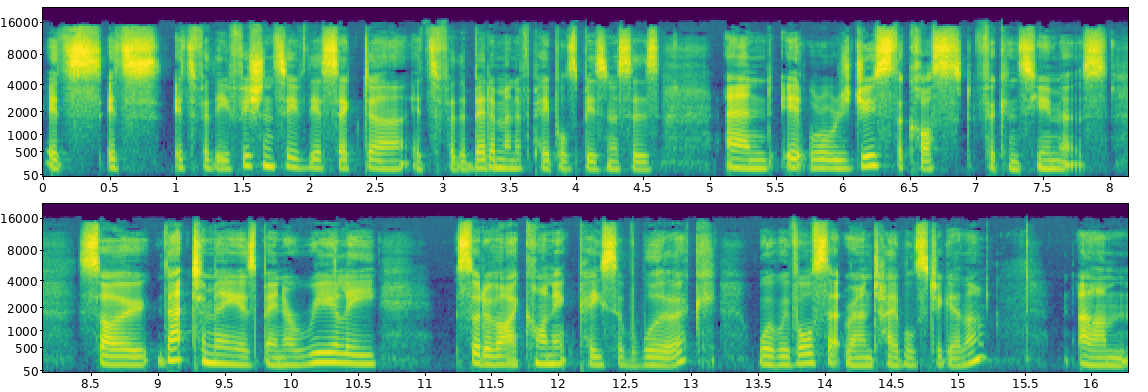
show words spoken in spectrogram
It's it's it's for the efficiency of their sector. It's for the betterment of people's businesses, and it will reduce the cost for consumers. So that to me has been a really sort of iconic piece of work where we've all sat round tables together. Um,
